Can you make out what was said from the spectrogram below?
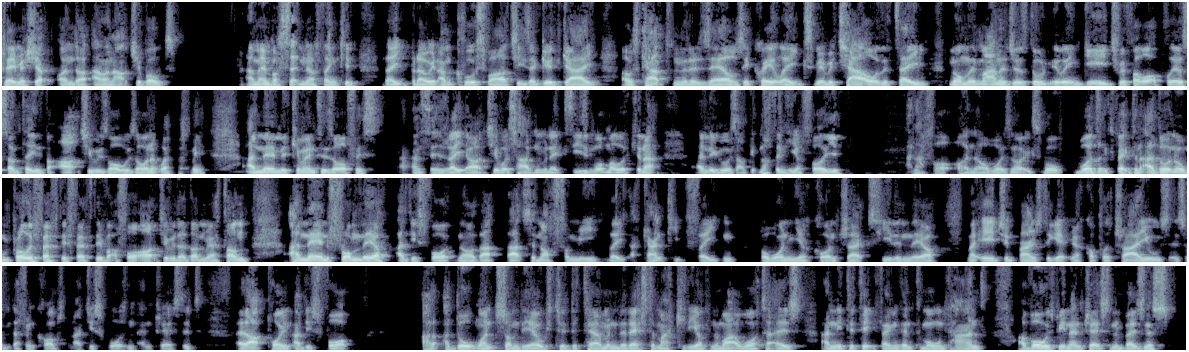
Premiership under Alan Archibald, I remember sitting there thinking, right, brilliant, I'm close for Archie, he's a good guy. I was captain of the reserves, he quite likes me, we chat all the time. Normally managers don't really engage with a lot of players sometimes, but Archie was always on it with me. And then they come into his office and says, right, Archie, what's happening with next season? What am I looking at? And he goes, I've got nothing here for you. And I thought, oh no, I was not well, was expecting. I don't know, probably 50-50, but I thought Archie would have done me a turn. And then from there, I just thought, no, that that's enough for me. Like I can't keep fighting for one year contracts here and there. My agent managed to get me a couple of trials at some different clubs, and I just wasn't interested. At that point, I just thought, I, I don't want somebody else to determine the rest of my career, no matter what it is. I need to take things into my own hand. I've always been interested in business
